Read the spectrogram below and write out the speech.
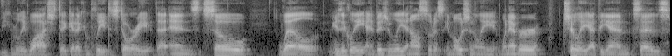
you can really watch to get a complete story that ends so well musically and visually and also just emotionally whenever chili at the end says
